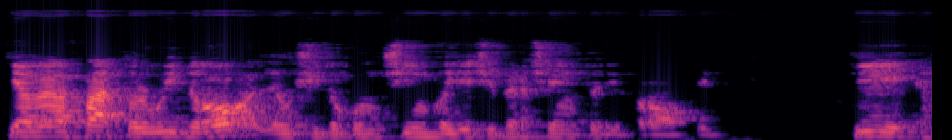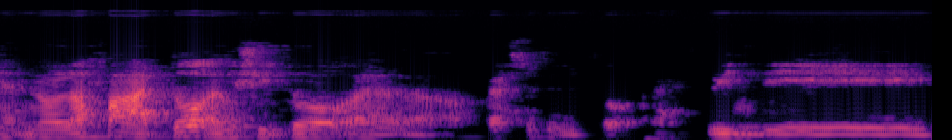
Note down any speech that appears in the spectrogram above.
Chi aveva fatto il withdraw è uscito con 5-10% di profit. Chi eh, non l'ha fatto è uscito eh, perso tutto quindi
